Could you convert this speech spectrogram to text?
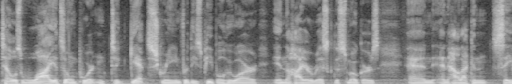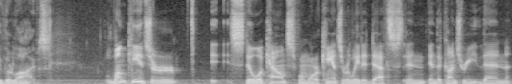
Tell us why it's so important to get screened for these people who are in the higher risk, the smokers, and, and how that can save their lives. Lung cancer still accounts for more cancer related deaths in, in the country than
